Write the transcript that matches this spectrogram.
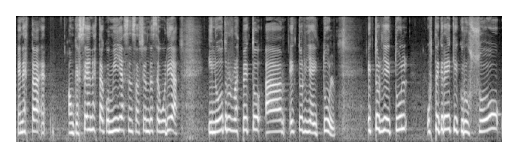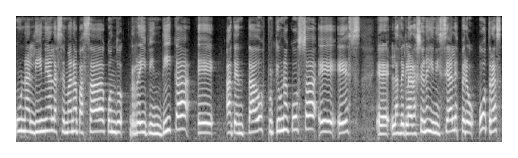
en esta, eh, aunque sea en esta comilla, sensación de seguridad. Y lo otro respecto a Héctor Yaitul. Héctor Yaitul, ¿usted cree que cruzó una línea la semana pasada cuando reivindica eh, atentados? Porque una cosa eh, es eh, las declaraciones iniciales, pero otras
